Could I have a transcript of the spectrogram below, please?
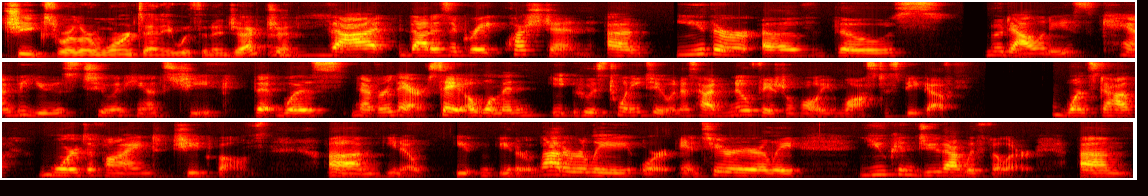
cheeks where there weren't any with an injection? that that is a great question. Um, either of those modalities can be used to enhance cheek that was never there. Say a woman who is 22 and has had no facial volume loss to speak of wants to have more defined cheekbones, um, you know, e- either laterally or anteriorly. You can do that with filler. Um,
